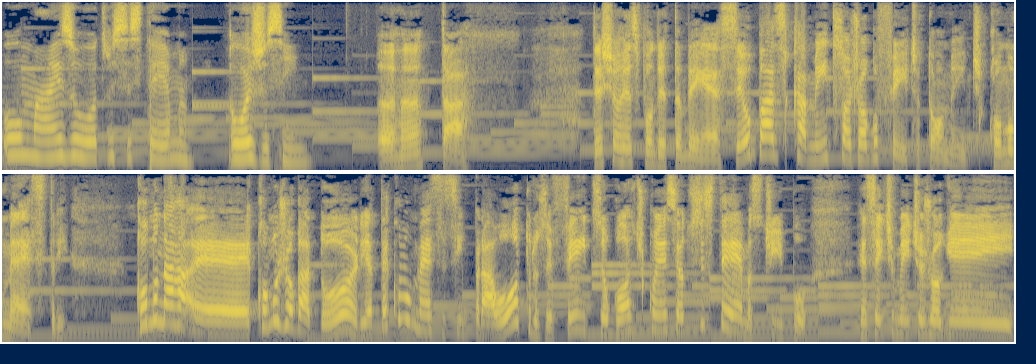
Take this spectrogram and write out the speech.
ou mais o outro sistema? Hoje, sim. Aham, uhum, tá. Deixa eu responder também essa. Eu basicamente só jogo Fate atualmente, como mestre. Como, na, é, como jogador e até como mestre assim, para outros efeitos, eu gosto de conhecer outros sistemas. Tipo, recentemente eu joguei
